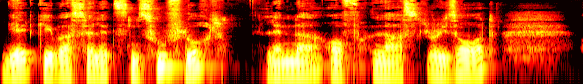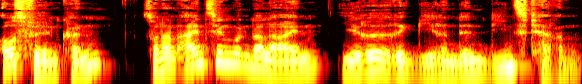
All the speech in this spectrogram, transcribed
Geldgebers der letzten Zuflucht, Länder of Last Resort, ausfüllen können, sondern einzig und allein ihre regierenden Dienstherren.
